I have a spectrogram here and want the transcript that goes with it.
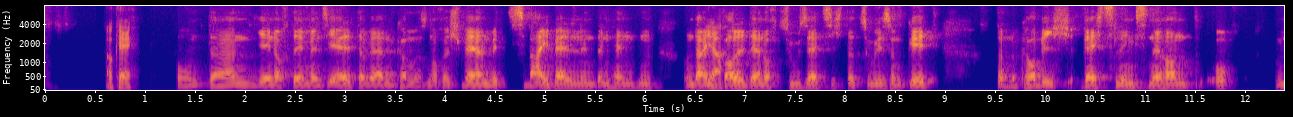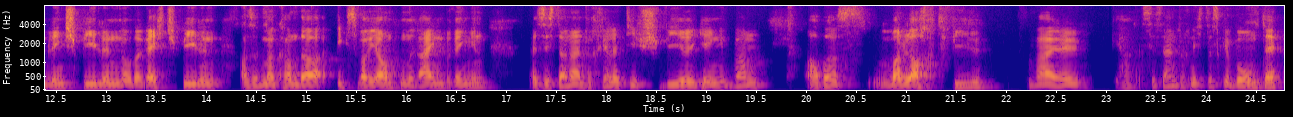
Okay. Und dann, je nachdem, wenn sie älter werden, kann man es noch erschweren mit zwei Bällen in den Händen und einem Ja. Ball, der noch zusätzlich dazu ist und geht. Dann habe ich rechts, links eine Hand, ob links spielen oder rechts spielen. Also man kann da x Varianten reinbringen. Es ist dann einfach relativ schwierig irgendwann, aber es, man lacht viel, weil ja, es ist einfach nicht das Gewohnte.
